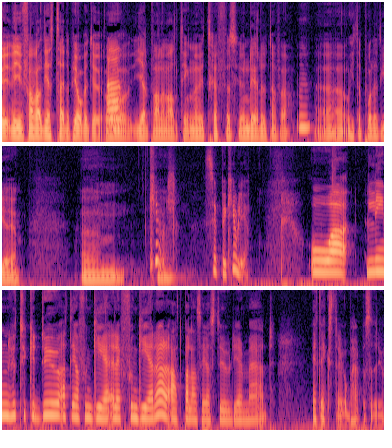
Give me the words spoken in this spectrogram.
ju, vi är framförallt jättetajta på jobbet ju och Ja. hjälper varandra med allting men vi träffas ju en del utanför Mm. eh, och hittar på lite grejer. Um, Kul! Superkul ju. Och Linn, hur tycker du att det har funger- eller fungerar att balansera studier med ett extrajobb här på Sirio?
